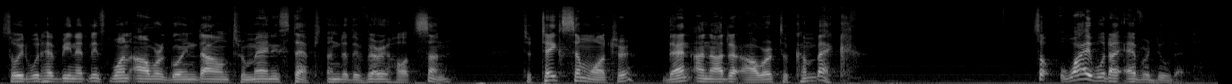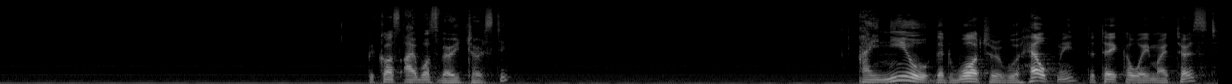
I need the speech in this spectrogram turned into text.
so it would have been at least one hour going down through many steps under the very hot sun to take some water, then another hour to come back. So, why would I ever do that? Because I was very thirsty. I knew that water would help me to take away my thirst.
